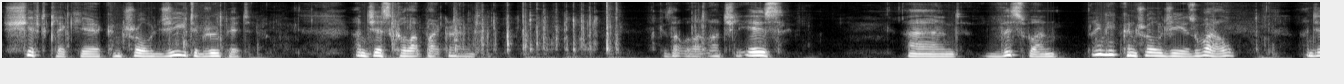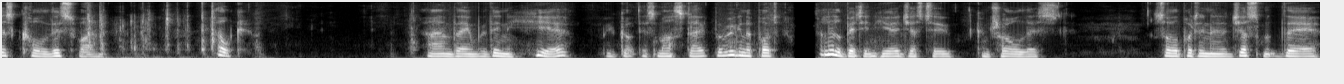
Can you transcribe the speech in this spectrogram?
shift click here, control G to group it and just call that background. Because that's what that actually is. And this one I can hit control G as well and just call this one elk. And then within here we've got this masked out but we're going to put a little bit in here just to control this. So I'll put in an adjustment there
